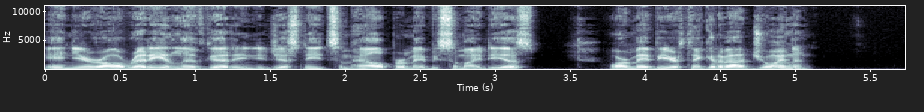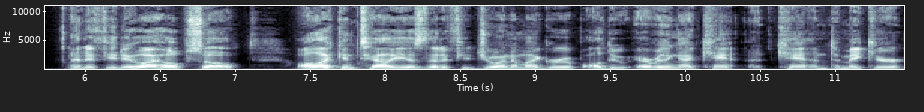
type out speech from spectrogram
and you're already in Live Good and you just need some help or maybe some ideas, or maybe you're thinking about joining. And if you do, I hope so. All I can tell you is that if you join in my group, I'll do everything I can can to make your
